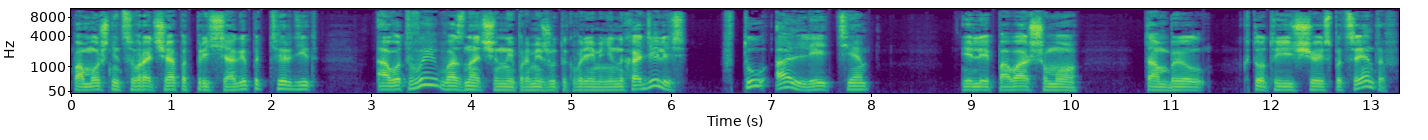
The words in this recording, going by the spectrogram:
Помощница врача под присягой подтвердит. А вот вы в означенный промежуток времени находились в туалете. Или, по-вашему, там был кто-то еще из пациентов?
